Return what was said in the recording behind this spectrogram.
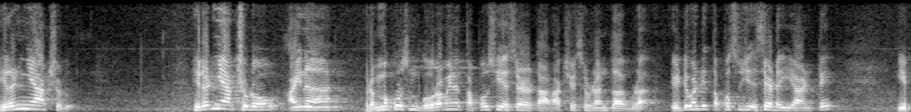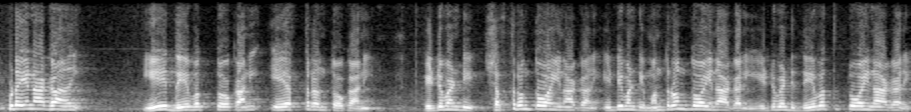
హిరణ్యాక్షుడు హిరణ్యాక్షుడు ఆయన బ్రహ్మ కోసం ఘోరమైన తపస్సు చేశాడట రాక్షసుడు అంతా కూడా. ఎటువంటి తపస్సు చేశాడయ్యా అంటే ఎప్పుడైనా కానీ ఏ దేవతతో కానీ ఏ అస్త్రంతో కానీ ఎటువంటి శస్త్రంతో అయినా కానీ ఎటువంటి మంత్రంతో అయినా కానీ ఎటువంటి దేవతతో అయినా కానీ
